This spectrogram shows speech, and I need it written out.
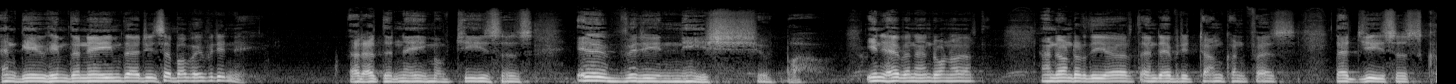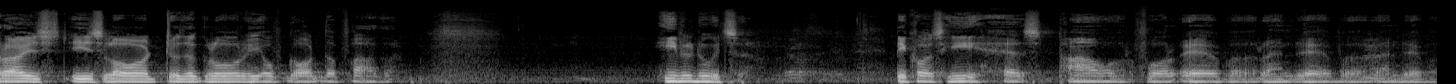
and gave him the name that is above every name. That at the name of Jesus, every knee should bow in heaven and on earth and under the earth, and every tongue confess that Jesus Christ is Lord to the glory of God the Father. He will do it, sir. Because He has power forever and ever and ever.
